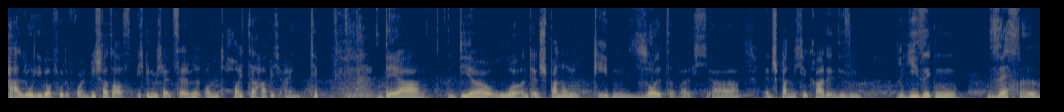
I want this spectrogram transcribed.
Hallo lieber Fotofreund, wie schaut's aus? Ich bin Michael Zelbel und heute habe ich einen Tipp, der dir Ruhe und Entspannung geben sollte, weil ich äh, entspanne mich hier gerade in diesem riesigen Sessel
